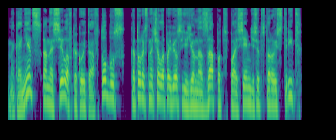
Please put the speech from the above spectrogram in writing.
Наконец, она села в какой-то автобус, который сначала повез ее на запад по 72-й стрит,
